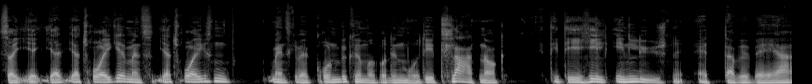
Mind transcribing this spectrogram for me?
Så jeg, jeg, jeg tror ikke, at man, jeg tror ikke sådan, man skal være grundbekymret på den måde. Det er klart nok, det, det er helt indlysende, at der vil være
